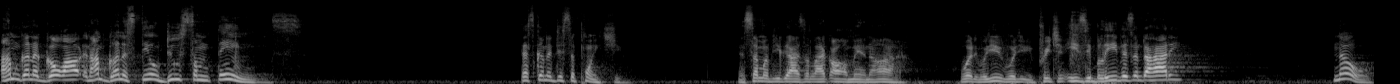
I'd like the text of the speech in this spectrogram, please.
I'm going to go out and I'm going to still do some things that's going to disappoint you. And some of you guys are like, oh man, uh, what were you, were you preaching easy believism to Hadi? No.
